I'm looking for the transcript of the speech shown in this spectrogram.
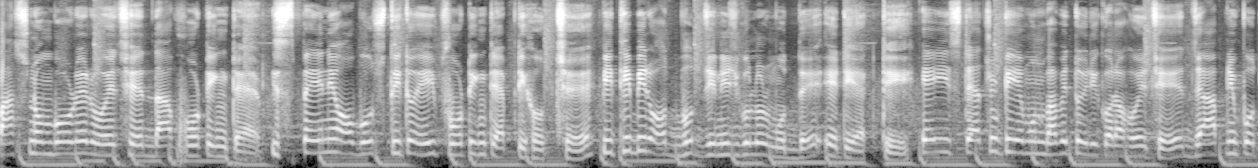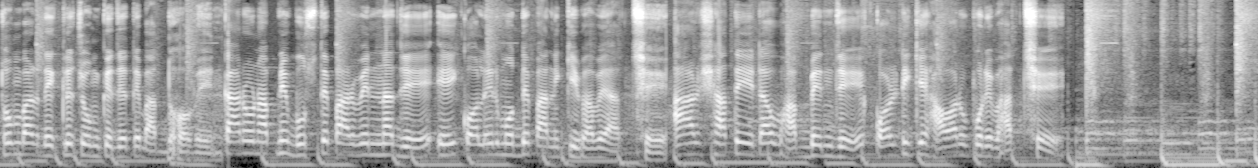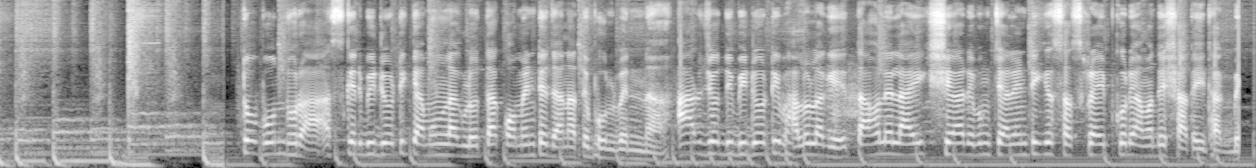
পাঁচ নম্বরে রয়েছে দ্য ফোর্টিং ট্যাপ স্পেনে অবস্থিত এই ফোর্টিং ট্যাপটি হচ্ছে পৃথিবীর অদ্ভুত জিনিসগুলোর মধ্যে এটি একটি। এই স্ট্যাচুটি এমন ভাবে তৈরি করা হয়েছে যা আপনি প্রথমবার দেখলে চমকে যেতে বাধ্য হবেন। কারণ আপনি বুঝতে পারবেন না যে এই কলের মধ্যে পানি কীভাবে আসছে। আর সাথে এটাও ভাববেন যে কলটিকে হাওয়ার উপরে ভাসছে তো বন্ধুরা, আজকের ভিডিওটি কেমন লাগল তা কমেন্টে জানাতে ভুলবেন না। আর যদি ভিডিওটি ভালো লাগে, তাহলে লাইক, শেয়ার এবং চ্যানেলটিকে সাবস্ক্রাইব করে আমাদের সাথেই থাকবে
